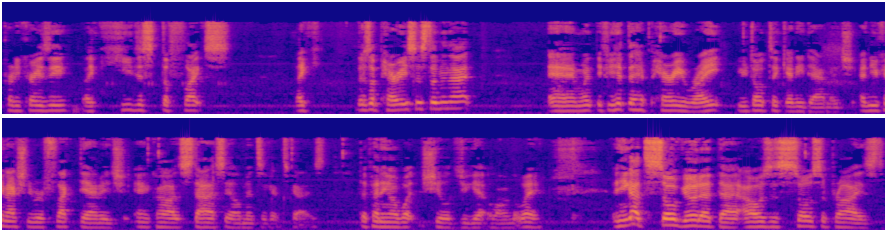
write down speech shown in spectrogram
pretty crazy. Like he just deflects like there's a parry system in that and when if you hit the parry right, you don't take any damage and you can actually reflect damage and cause status ailments against guys depending on what shields you get along the way. And he got so good at that. I was just so surprised.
